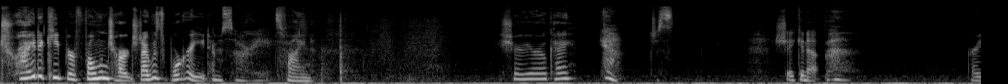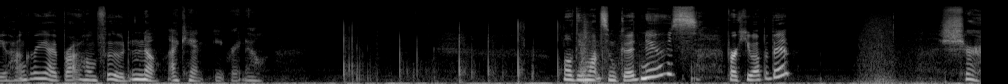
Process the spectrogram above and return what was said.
try to keep your phone charged. I was worried. I'm sorry. It's fine. You sure you're okay? Yeah, just shaken up. Are you hungry? I brought home food. No, I can't eat right now. Well, do you want some good news? Perk you up a bit? Sure.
